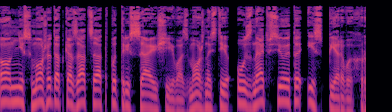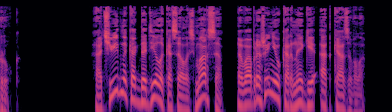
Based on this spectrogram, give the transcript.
он не сможет отказаться от потрясающей возможности узнать все это из первых рук. Очевидно, когда дело касалось Марса, воображение у Карнеги отказывало.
